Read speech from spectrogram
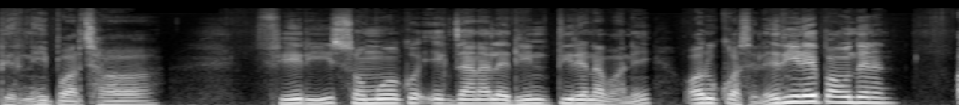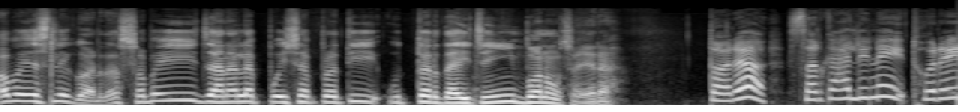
तिर्नै पर्छ। फेरि समूहको एकजनाले ऋण तिरेन भने अरू कसैले ऋणै पाउँदैनन्। अब यसले गर्दा सबैजनालाई पैसाप्रति उत्तरदायी चाहिँ बनाउँछ हेर। तर सरकारले नै थोरै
